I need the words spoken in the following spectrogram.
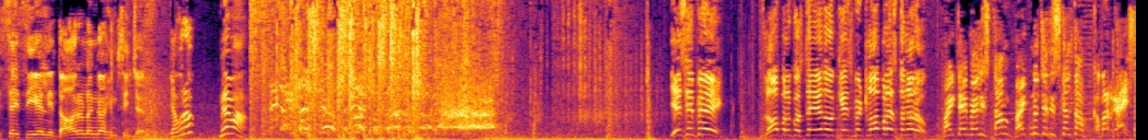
ఎస్ఐసిఎల్ని దారుణంగా హింసించారు. ఎవరు? మేమా? ఏసీపీ లోపలికి వస్తే ఏదో కేసు పెట్టి లోపలేస్తున్నారు. బయట బెయిలిస్తాం బయట నుంచే తీసుకెళ్తాం. కమాన్ గైస్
